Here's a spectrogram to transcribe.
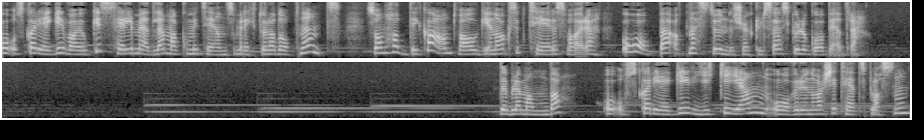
Og Oskar Jæger var jo ikke selv medlem av komiteen som rektor hadde oppnevnt, så han hadde ikke annet valg enn å akseptere svaret og håpe at neste undersøkelse skulle gå bedre. Det ble mandag, og Oskar Jæger gikk igjen over Universitetsplassen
